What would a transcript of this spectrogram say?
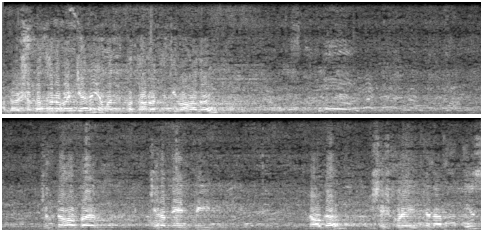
আমরা অসংখ্য ধন্যবাদ জানাই আমাদের প্রধান অতিথি মহোদয় যুগ্ম জেলা বিএনপি নওগাঁ বিশেষ করে জনাব S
